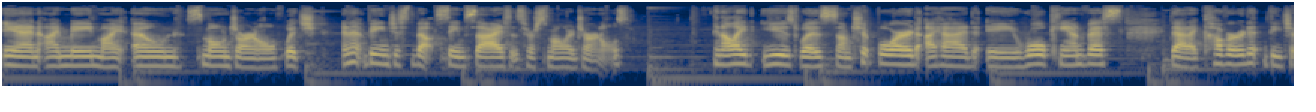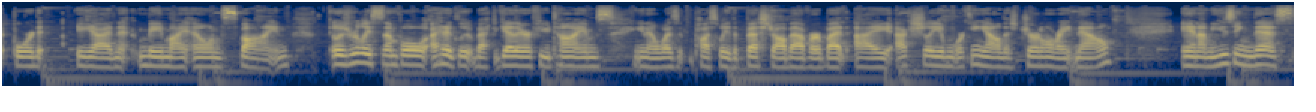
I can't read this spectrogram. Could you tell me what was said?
And I made my own small journal, which ended up being just about the same size as her smaller journals. And all I used was some chipboard. I had a roll canvas that I covered the chipboard and made my own spine. It was really simple. I had to glue it back together a few times. You know, wasn't possibly the best job ever, but I actually am working out this journal right now. And I'm using this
